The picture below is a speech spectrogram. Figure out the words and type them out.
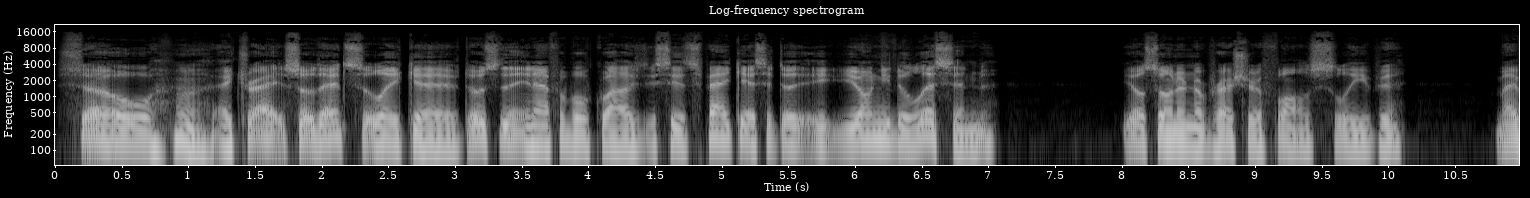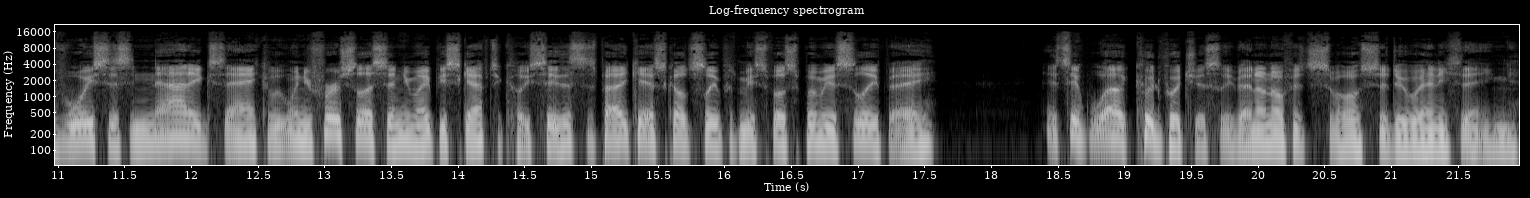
So huh, I try. So that's like uh, those are the ineffable qualities. You see, this podcast. It, does, it, you don't need to listen. You also under no pressure to fall asleep. My voice is not exactly. When you first listen, you might be skeptical. You say, "This is podcast called Sleep with Me. It's supposed to put me to sleep, eh?" It's a, well, it could put you to sleep. I don't know if it's supposed to do anything.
